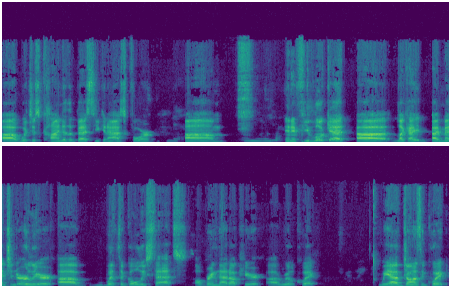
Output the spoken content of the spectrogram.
uh, which is kind of the best you can ask for. Um and if you look at uh like I, I mentioned earlier uh with the goalie stats, I'll bring that up here uh real quick. We have Jonathan Quick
